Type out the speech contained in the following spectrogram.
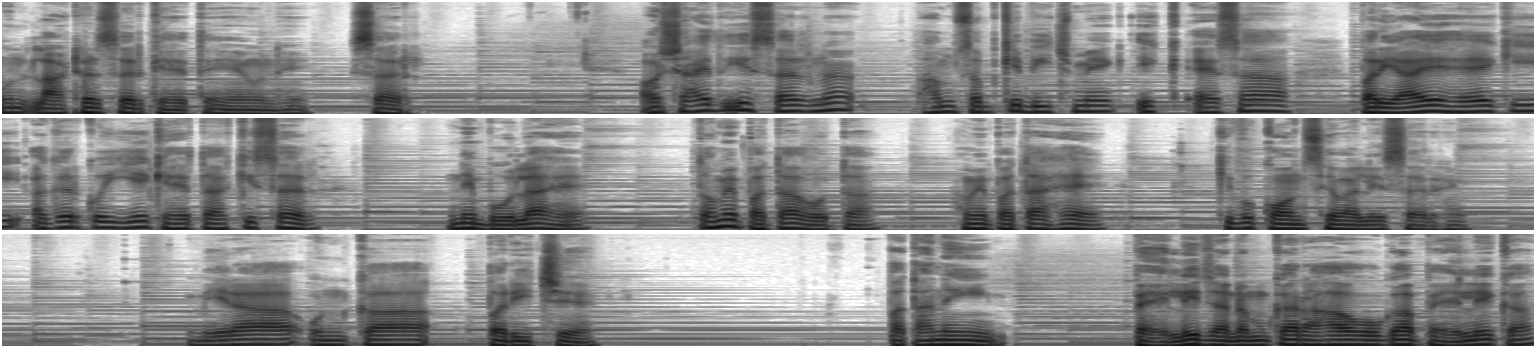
उन लाठर सर कहते हैं उन्हें, सर। और शायद ये सर ना, हम सब के बीच में एक ऐसा पर्याय है कि अगर कोई ये कहता कि सर ने बोला है तो हमें पता होता, हमें पता है कि वो कौन से वाले सर हैं। मेरा उनका परिचय पता नहीं, पहले जन्म का रहा होगा, पहले का,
